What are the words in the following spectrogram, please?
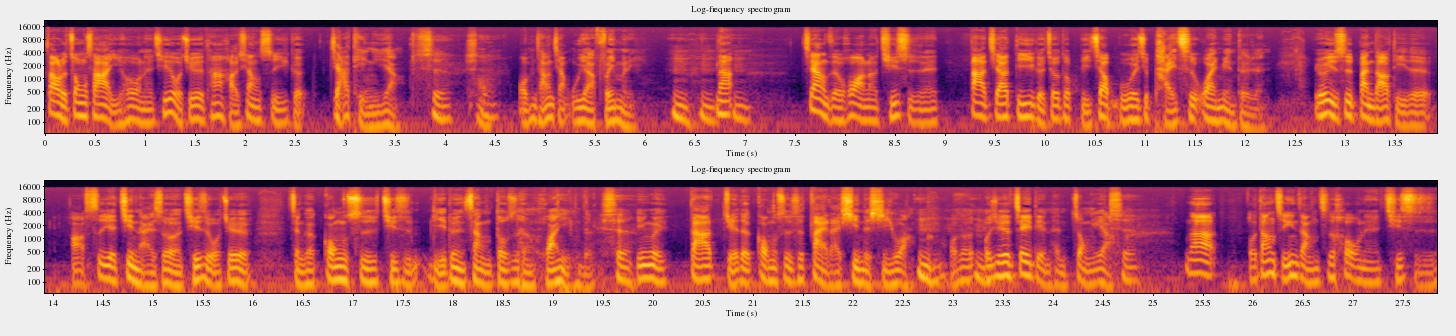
到了中沙以后呢，其实我觉得它好像是一个家庭一样，是是。我们常讲 “we are family”，嗯嗯，那这样子的话呢，其实呢，大家第一个就都比较不会去排斥外面的人，尤其是半导体的啊事业进来的时候，其实我觉得整个公司其实理论上都是很欢迎的，是因为大家觉得公司是带来新的希望。嗯，我说我觉得这一点很重要。是，那我当执行长之后呢，其实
